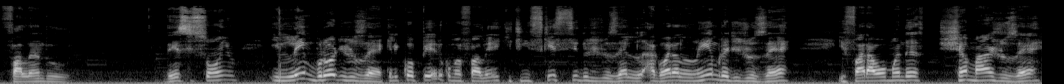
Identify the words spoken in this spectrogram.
falando desse sonho e lembrou de José. Aquele copeiro, como eu falei, que tinha esquecido de José, agora lembra de José e Faraó manda chamar José,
